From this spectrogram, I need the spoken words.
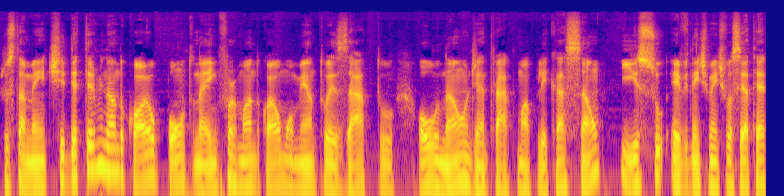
justamente determinando qual é o ponto, né, informando qual é o momento exato ou não de entrar com uma aplicação e isso, evidentemente, você até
